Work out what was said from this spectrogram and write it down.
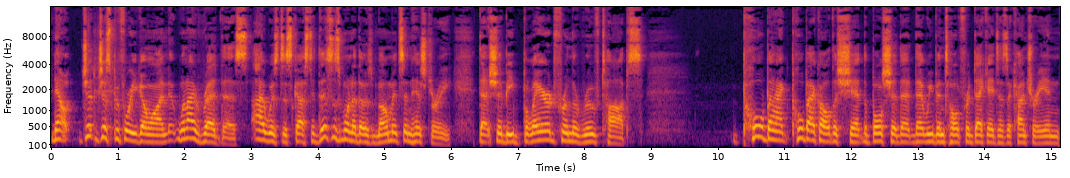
Now, j- just before you go on, when I read this, I was disgusted. This is one of those moments in history that should be blared from the rooftops. Pull back, pull back all the shit, the bullshit that, that we've been told for decades as a country and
